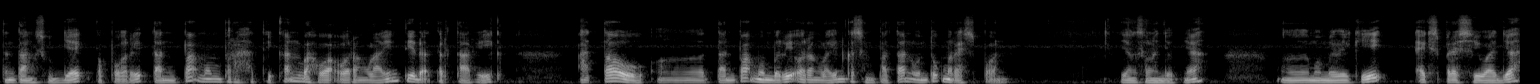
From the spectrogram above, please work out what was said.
tentang subjek favorit tanpa memperhatikan bahwa orang lain tidak tertarik atau eh, tanpa memberi orang lain kesempatan untuk merespon. Yang selanjutnya, eh, memiliki ekspresi wajah,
